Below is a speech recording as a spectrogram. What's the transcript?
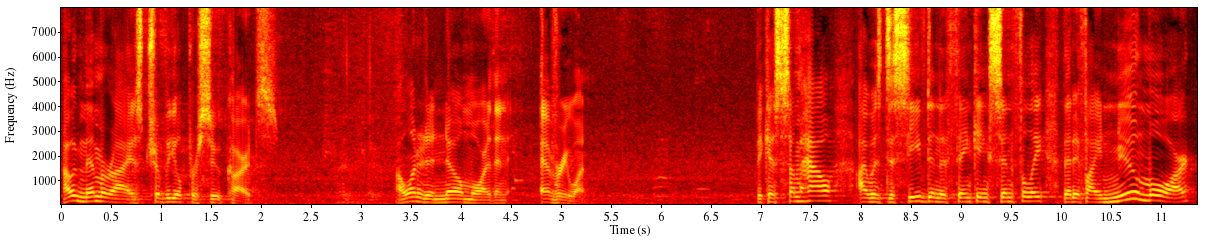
I would memorize trivial pursuit cards. I wanted to know more than everyone. Because somehow I was deceived into thinking sinfully that if I knew more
